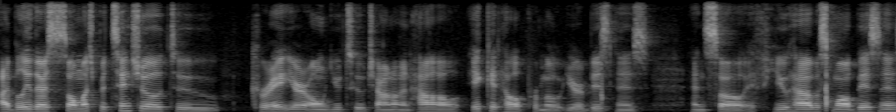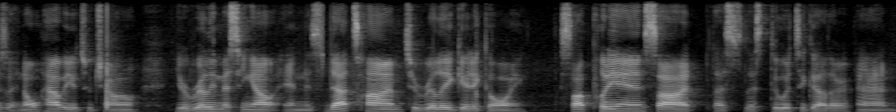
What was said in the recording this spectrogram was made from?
I believe there's so much potential to create your own YouTube channel and how it could help promote your business. And so if you have a small business and don't have a YouTube channel, you're really missing out and it's that time to really get it going. Stop putting it aside. Let's let's do it together. And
